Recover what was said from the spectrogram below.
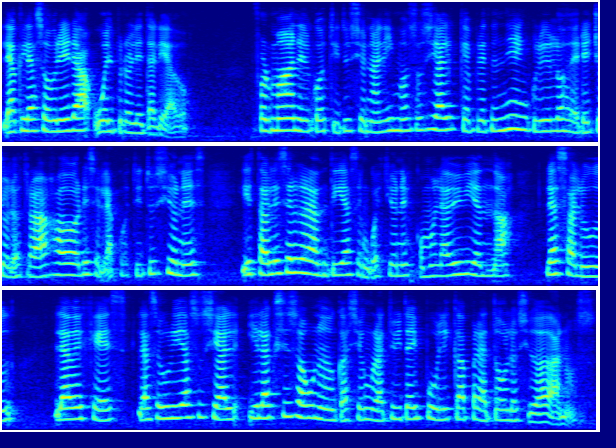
la clase obrera o el proletariado. Formaban el constitucionalismo social que pretendía incluir los derechos de los trabajadores en las constituciones y establecer garantías en cuestiones como la vivienda, la salud, la vejez, la seguridad social y el acceso a una educación gratuita y pública para todos los ciudadanos.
